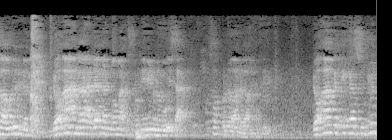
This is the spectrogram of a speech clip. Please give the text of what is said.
selalu didengar. Doa antara ajan dan komat seperti ini menunggu isya sok berdoa dalam hati. Doa ketika sujud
